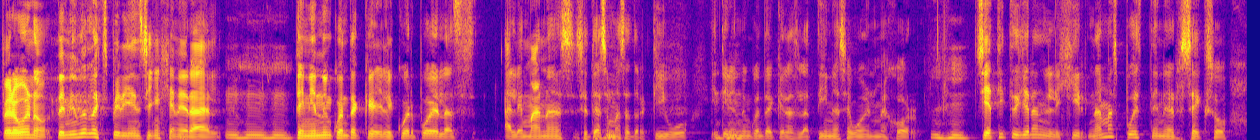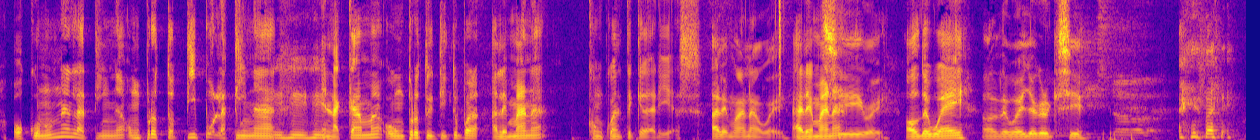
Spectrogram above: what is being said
Pero bueno, teniendo la experiencia en general, teniendo en cuenta que el cuerpo de las alemanas se te hace más atractivo y teniendo en cuenta que las latinas se mueven mejor. Si a ti te dieran elegir, nada más puedes tener sexo o con una latina, un prototipo latina en la cama o un prototipo alemana, ¿con cuál te quedarías? Alemana, güey. ¿Alemana? Sí, güey. All the way. All the way, yo creo que sí.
